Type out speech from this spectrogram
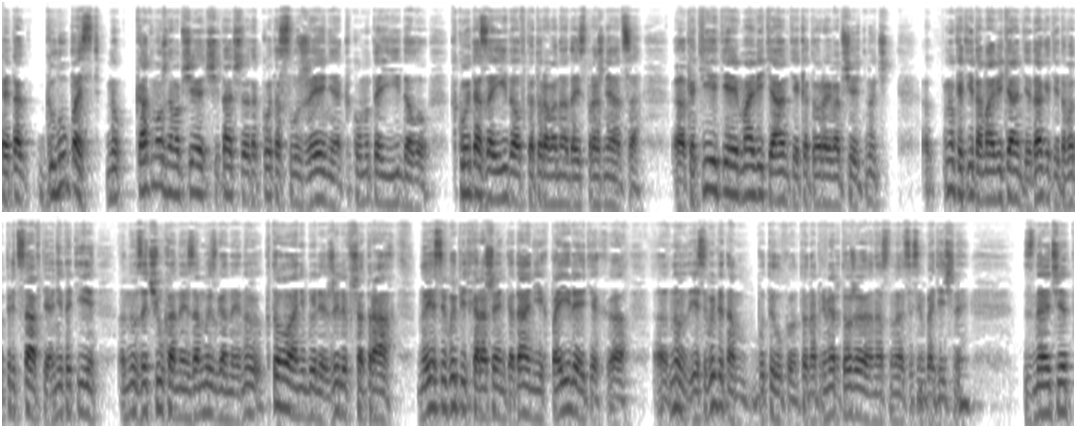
это глупость. Ну, как можно вообще считать, что это какое-то служение какому-то идолу, какой-то за идол, в которого надо испражняться? Э, какие те мавитянки, которые вообще, ну, ну какие-то мавитянки, да, какие-то, вот представьте, они такие, ну, зачуханные, замызганные, ну, кто они были, жили в шатрах, но если выпить хорошенько, да, они их поили, этих, э, э, ну, если выпить там бутылку, то, например, тоже она становится симпатичной. Значит,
